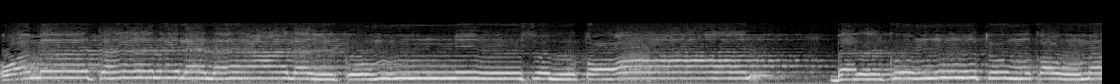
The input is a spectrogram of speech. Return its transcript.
وما كان لنا عليكم من سلطان بل كنتم قوما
